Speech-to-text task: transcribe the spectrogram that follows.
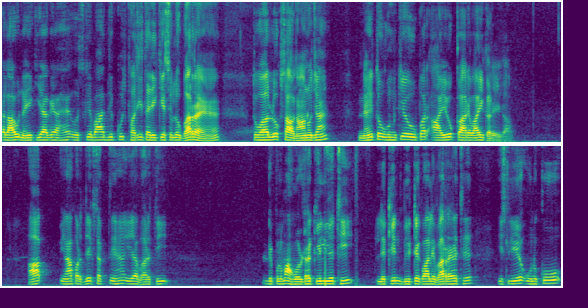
अलाउ नहीं किया गया है, उसके बाद भी कुछ फर्जी तरीके से लोग भर रहे हैं तो वह लोग सावधान हो जाएँ। नहीं तो उनके ऊपर आयोग कार्रवाई करेगा। आप यहाँ पर देख सकते हैं, यह भर्ती डिप्लोमा होल्डर के लिए थी, लेकिन बीटेक वाले भर रहे थे, इसलिए उनको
